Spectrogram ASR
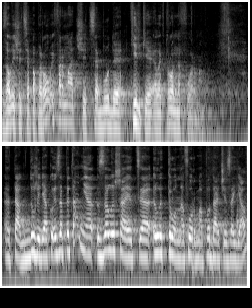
залишиться паперовий формат, чи це буде тільки електронна форма? Е, Так, дуже дякую за питання. Залишається електронна форма подачі заяв.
